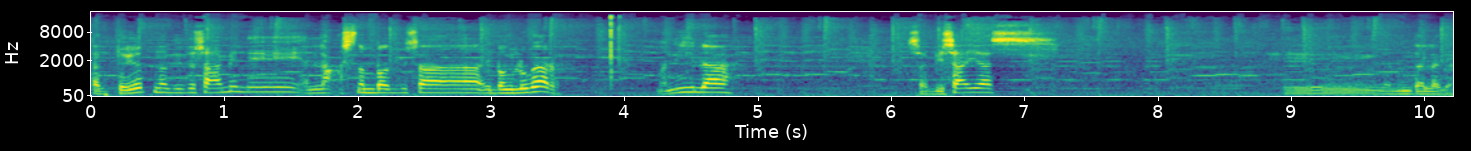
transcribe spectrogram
Tagtuyot na dito sa amin eh ang lakas ng bagyo sa ibang lugar. Manila sa Visayas. Eh ganun talaga.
